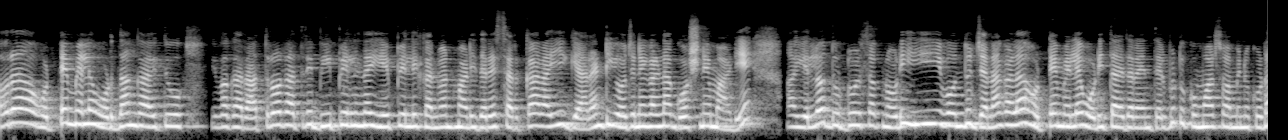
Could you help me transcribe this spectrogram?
ಅವರ ಹೊಟ್ಟೆ ಮೇಲೆ ಹೊಡೆದಂಗೆ ಆಯಿತು. ಇವಾಗ ರಾತ್ರೋರಾತ್ರಿ ಬಿ ಪಿ ಎಲ್ಲಿಂದ ಎ ಪಿ ಕನ್ವರ್ಟ್ ಮಾಡಿದ್ದಾರೆ. ಸರ್ಕಾರ ಈ ಗ್ಯಾರಂಟಿ ಯೋಜನೆಗಳನ್ನ ಘೋಷಣೆ ಮಾಡಿ ಎಲ್ಲೋ ದುಡ್ಡು ಉಳ್ಸೋಕೆ ನೋಡಿ ಈ ಒಂದು ಜನಗಳ ಹೊಟ್ಟೆ ಮೇಲೆ ಹೊಡಿತಾ ಇದ್ದಾರೆ ಅಂತ ಹೇಳ್ಬಿಟ್ಟು ಕುಮಾರಸ್ವಾಮಿನೂ ಕೂಡ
